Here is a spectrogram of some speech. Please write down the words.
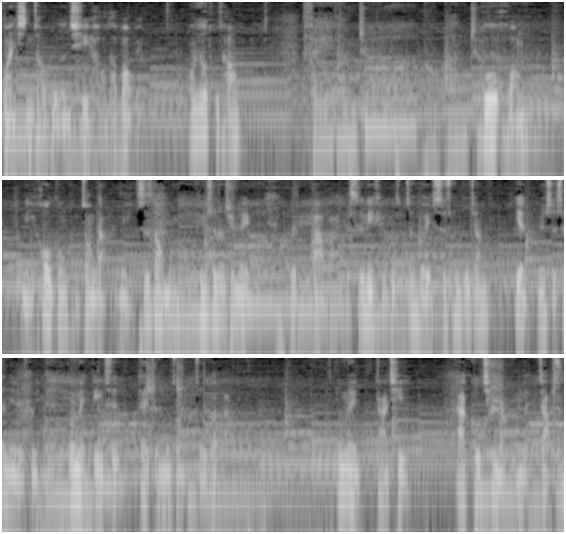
关心照顾，人气好到爆表。网友吐槽：多黄你后宫很壮大，你知道吗？平时呢，冬美对爸爸也是力挺不止。这回四川都江堰原始森林的场景，冬美第一次在节目中责怪爸爸。冬美大气大哭，气满黄磊炸出。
